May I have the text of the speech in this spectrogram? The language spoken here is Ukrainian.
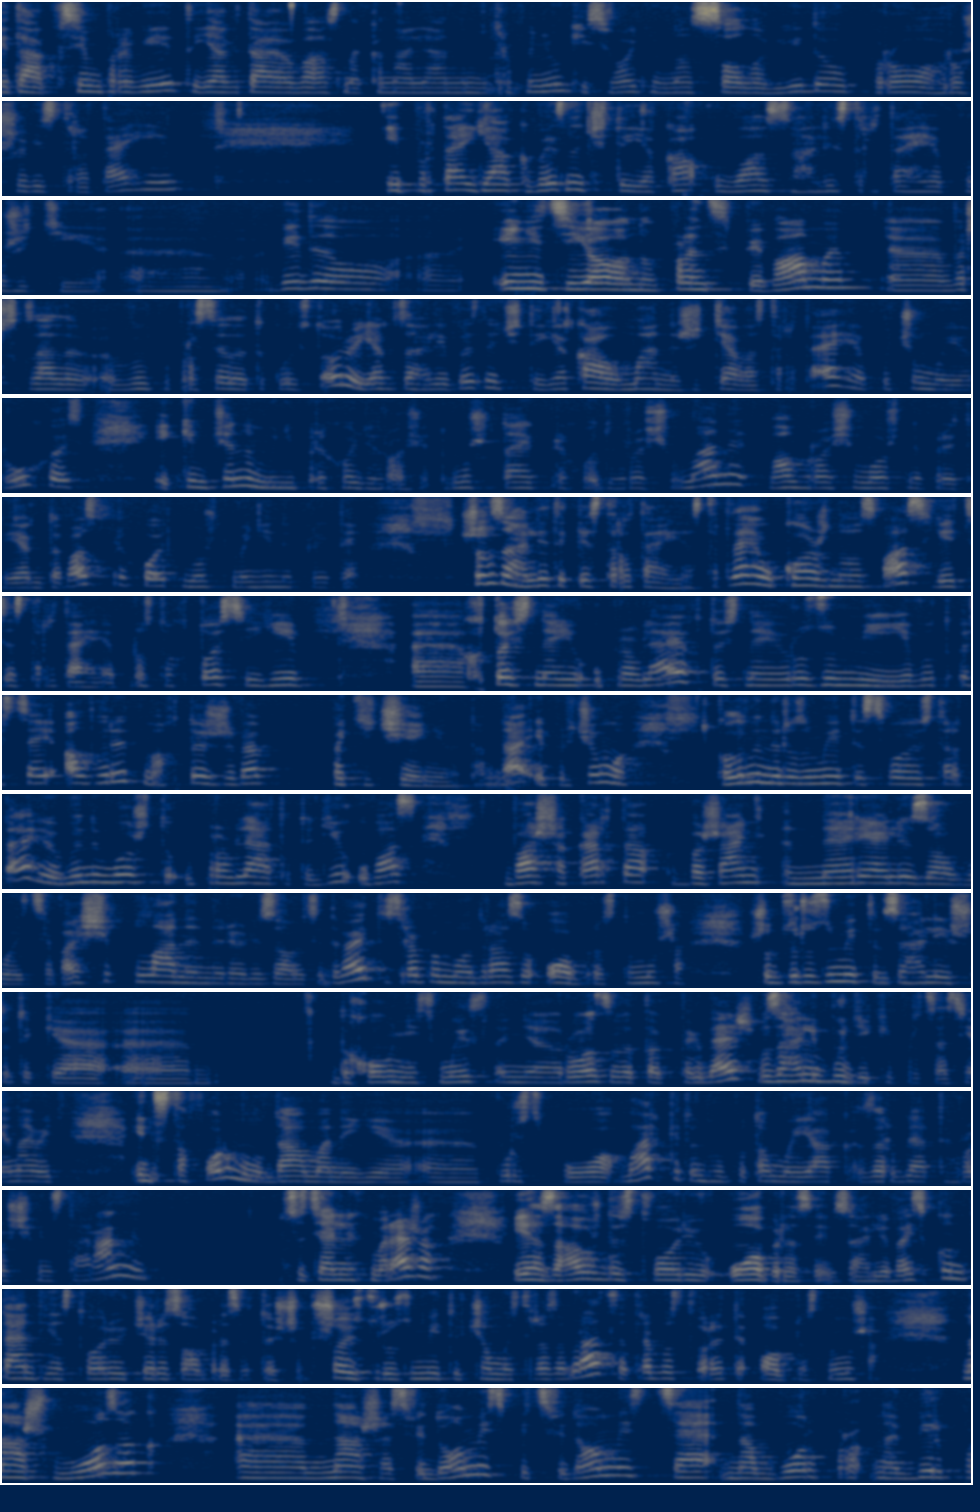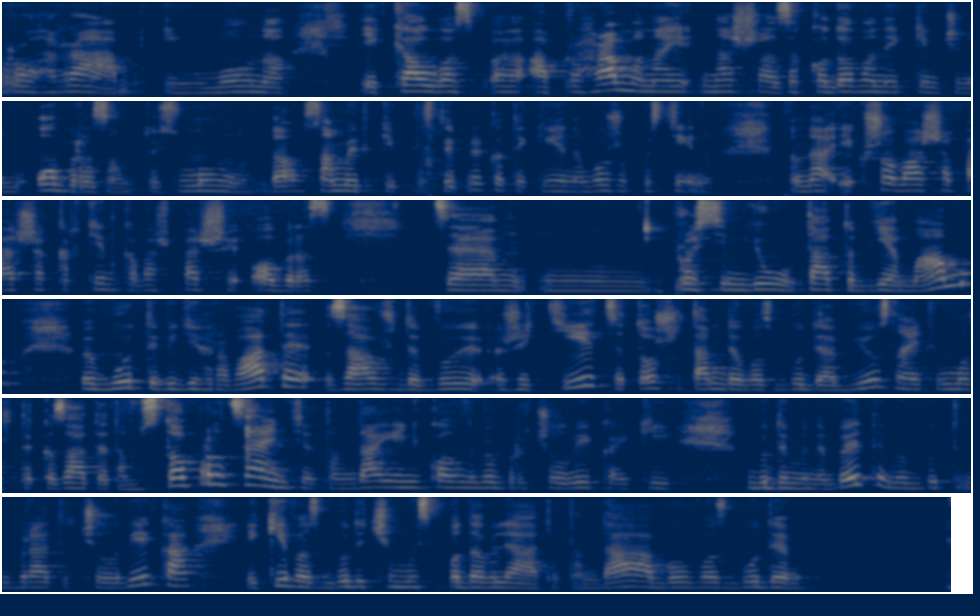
І так, всім привіт! Я вітаю вас на каналі Анни Мітрофанюк І сьогодні у нас соло відео про грошові стратегії і про те, як визначити, яка у вас взагалі стратегія по житті. Е, Відео е, ініційовано, в принципі, вами. Е, Ви розказали, ви попросили таку історію, як взагалі визначити, яка у мене життєва стратегія, по чому я рухаюсь, яким чином мені приходять гроші. Тому що так, як приходять гроші у мене, вам гроші можуть не прийти. Як до вас приходять, можуть мені не прийти. Що взагалі таке стратегія? Стратегія у кожного з вас є ця стратегія. Просто хтось її, хтось нею управляє, хтось нею розуміє. От ось цей алгоритм, а хтось живе по теченню. Там, да? І причому, коли ви не розумієте свою стратегію, ви не можете управляти. Тоді у вас ваша карта бажань не реалізовується, ваші плани не реалізовуються. Давайте зробимо одразу образ, тому що щоб зрозуміти взагалі, що таке. Е, Духовність мислення, розвиток, так далі, взагалі будь-який процес. Я навіть інстаформулу, да, у мене є е, курс по маркетингу, по тому, як заробляти гроші в інстаграмі. В соціальних мережах я завжди створюю образи. Взагалі весь контент я створюю через образи. Тобто, щоб щось зрозуміти, в чомусь розібратися, треба створити образ. Тому що наш мозок, е, наша свідомість, підсвідомість це набор набір програм. І умовно, яка у вас е, а програма наша закодована яким чином? Образом. Тобто, умовно, да? саме такий простий приклад, який я навожу постійно. Там? Якщо ваша перша картинка, ваш перший образ це про сім'ю тато б'є маму, ви будете відігравати завжди в житті. Це то, що там, де у вас буде аб'юз, навіть ви можете казати там 100%, там, да, я ніколи не виберу чоловіка, який буде мене бити, ви будете вибирати чоловіка, який вас буде чимось подавляти, там, да, або у вас буде.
